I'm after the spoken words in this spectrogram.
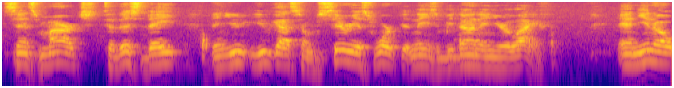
since March to this date, then you, you've got some serious work that needs to be done in your life. And you know,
